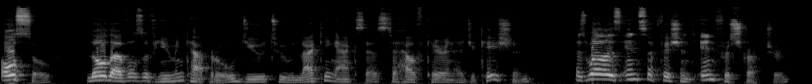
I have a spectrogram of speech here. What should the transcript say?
Also, low levels of human capital due to lacking access to healthcare and education, as well as insufficient infrastructure,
